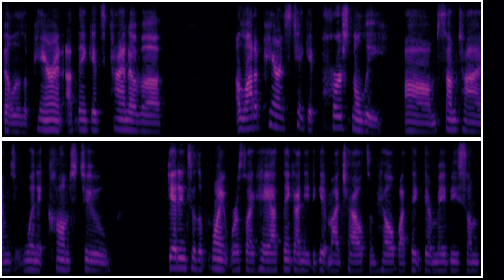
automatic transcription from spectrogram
feel as a parent? I think it's kind of a, a lot of parents take it personally um, sometimes when it comes to getting to the point where it's like, hey, I think I need to get my child some help. I think there may be some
